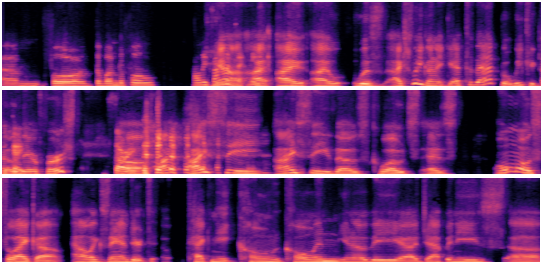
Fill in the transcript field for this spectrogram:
um, for the wonderful Alexander yeah, technique? I, I, I was actually going to get to that, but we could go Okay. there first. Sorry. Uh, I, I see I see those quotes as almost like a Alexander t- technique koan, you know, the uh, Japanese uh,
